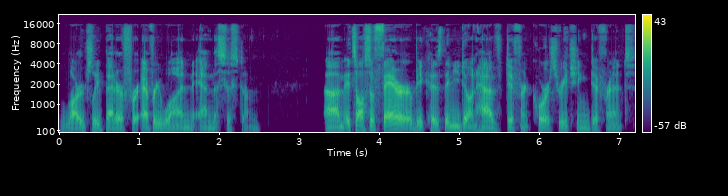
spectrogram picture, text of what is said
largely better for everyone and the system. Um, it's also fairer because then you don't have different courts reaching different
